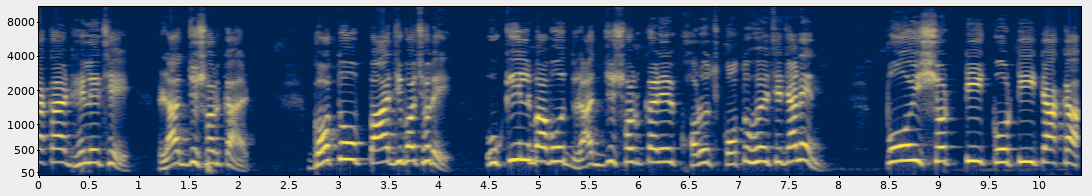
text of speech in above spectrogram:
টাকা ঢেলেছে রাজ্য সরকার। গত পাঁচ বছরে উকিল বাবদ রাজ্য সরকারের খরচ কত হয়েছে জানেন? পঁয়ষট্টি কোটি টাকা।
